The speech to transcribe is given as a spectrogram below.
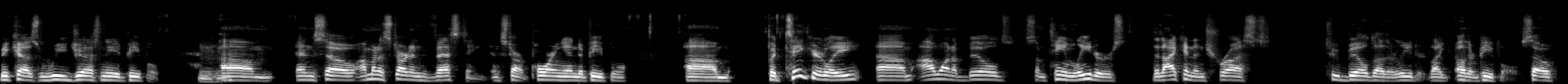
because we just need people. Mm-hmm. Um, and so I'm going to start investing and start pouring into people. Um, particularly, um, I want to build some team leaders that I can entrust to build other leaders, like other people. So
